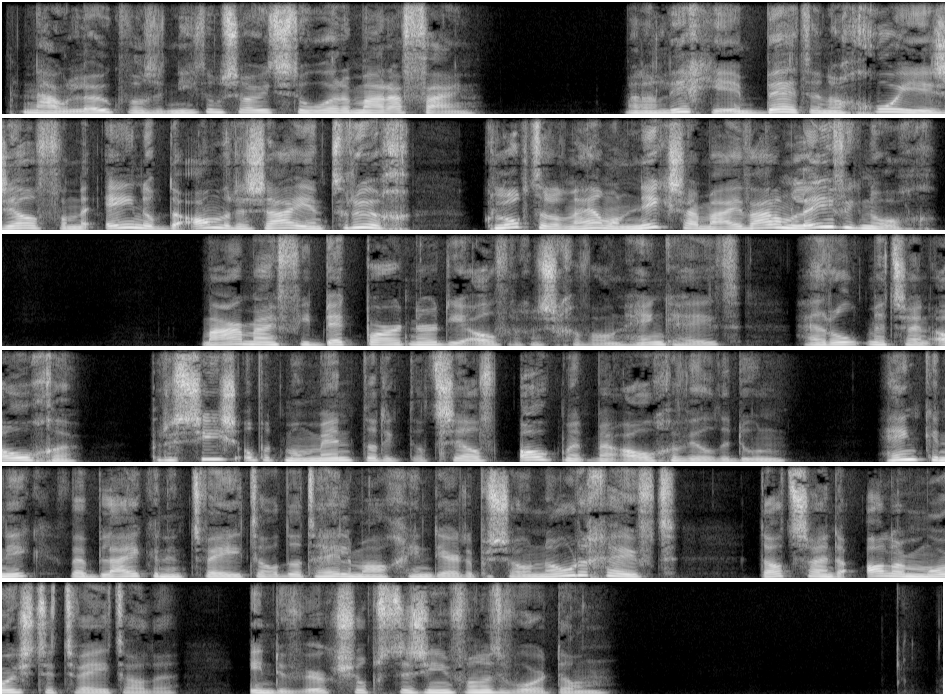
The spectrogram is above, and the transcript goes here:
Nou, leuk was het niet om zoiets te horen, maar afijn. Maar dan lig je in bed en dan gooi je jezelf van de een op de andere zij en terug. Klopt er dan helemaal niks aan mij? Waarom leef ik nog? Maar mijn feedbackpartner, die overigens gewoon Henk heet, hij rolt met zijn ogen. Precies op het moment dat ik dat zelf ook met mijn ogen wilde doen. Henk en ik, wij blijken een tweetal dat helemaal geen derde persoon nodig heeft. Dat zijn de allermooiste tweetallen. In de workshops te zien van het woord dan.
